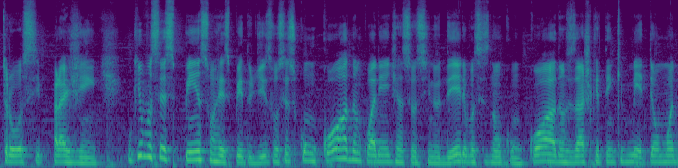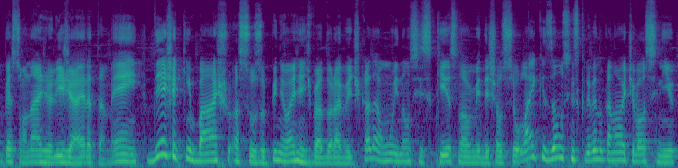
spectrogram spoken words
trouxe pra gente? O que vocês pensam a respeito disso? Vocês concordam com a linha de raciocínio dele? Vocês não concordam? Vocês acham que tem que meter um monte de personagem ali? Já era também? Deixa aqui embaixo as suas opiniões, a gente vai adorar ver de cada um. E não se esqueça novamente de deixar o seu likezão, se inscrever no canal e ativar o sininho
